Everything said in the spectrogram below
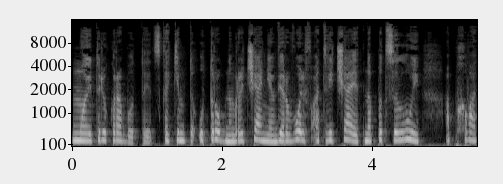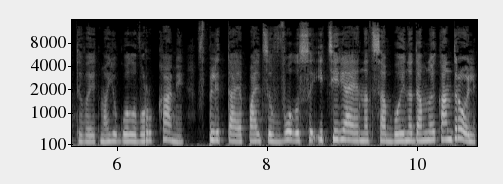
мой трюк работает. С каким-то утробным рычанием Вервольф отвечает на поцелуй, обхватывает мою голову руками, вплетая пальцы в волосы и теряя над собой и надо мной контроль.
